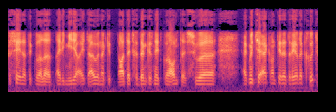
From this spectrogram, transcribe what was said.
gesê dat ek wil hulle uit die media uithou en ek het daai tyd gedink is net koerante. So ek moet sê ek hanteer dit redelik goed,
